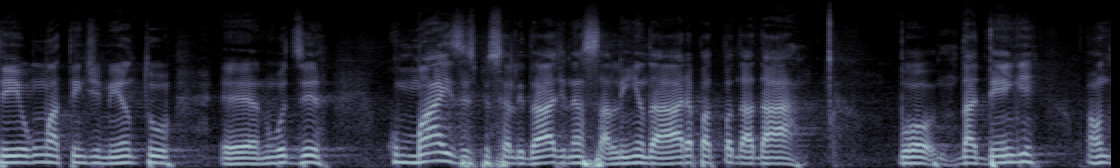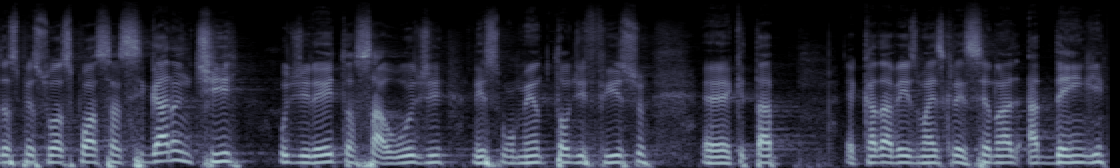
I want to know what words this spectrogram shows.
ter um atendimento, é, não vou dizer com mais especialidade nessa linha da área para da, da, da dengue, onde as pessoas possam se garantir o direito à saúde nesse momento tão difícil é, que está é cada vez mais crescendo a, dengue,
